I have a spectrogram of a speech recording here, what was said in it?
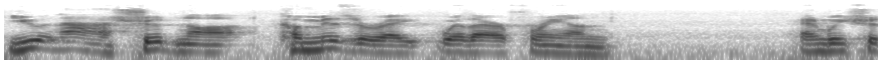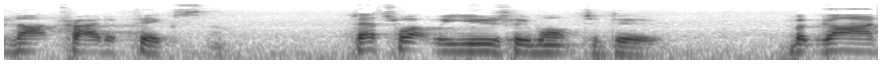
You and I should not commiserate with our friend and we should not try to fix them. That's what we usually want to do. But God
